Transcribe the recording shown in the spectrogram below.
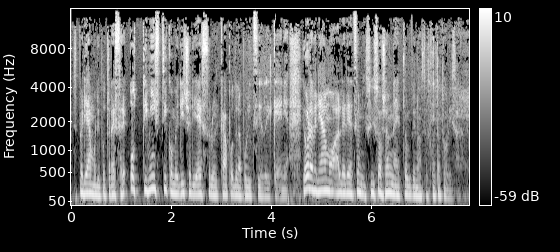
Speriamo di poter essere ottimisti, come dice di esserlo il capo della polizia del Kenya. E ora veniamo alle reazioni sui social network dei nostri ascoltatori. Sara.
